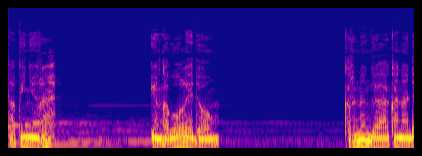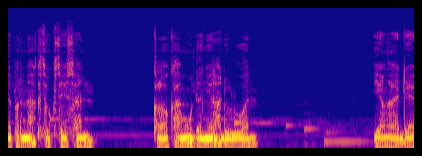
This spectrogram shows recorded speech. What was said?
Tapi nyerah? Ya nggak boleh dong. Karena nggak akan ada pernah kesuksesan kalau kamu udah nyerah duluan. Yang ada,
